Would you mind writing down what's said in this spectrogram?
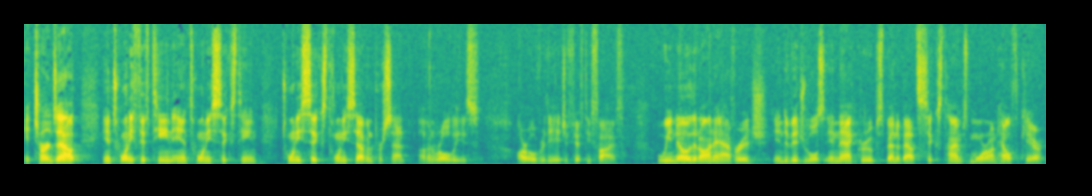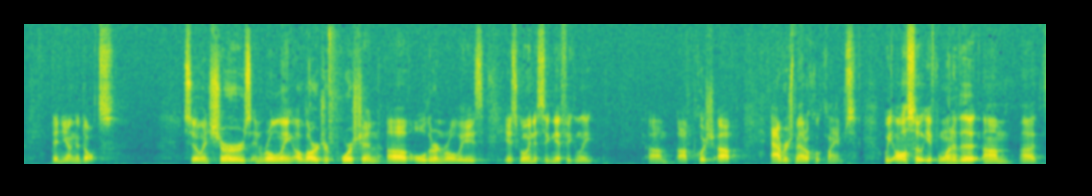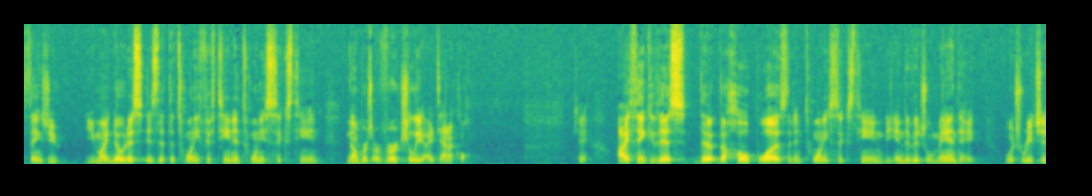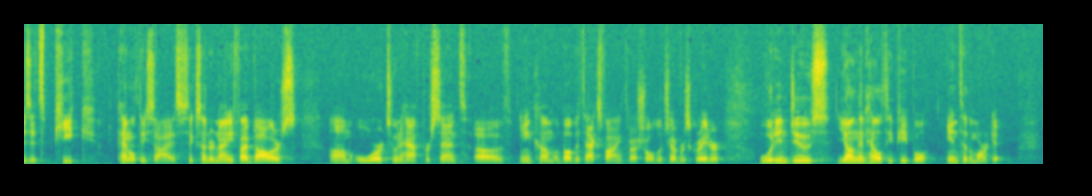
It turns out in 2015 and 2016, 26, 27% of enrollees are over the age of 55. We know that on average, individuals in that group spend about six times more on health care than young adults. So, insurers enrolling a larger portion of older enrollees is going to significantly um, uh, push up average medical claims. We also, if one of the um, uh, things you, you might notice is that the 2015 and 2016 numbers are virtually identical. Okay, I think this, the, the hope was that in 2016, the individual mandate, which reaches its peak penalty size, $695, um, or 2.5% of income above the tax filing threshold, whichever is greater, would induce young and healthy people into the market.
